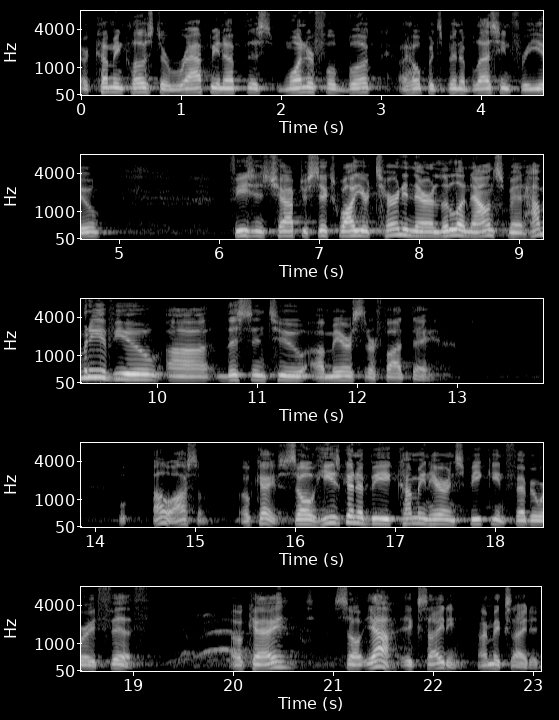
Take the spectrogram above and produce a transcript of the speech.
are coming close to wrapping up this wonderful book. I hope it's been a blessing for you. Ephesians chapter 6. While you're turning there, a little announcement. How many of you uh, listen to Amir Tsarfati? Oh, awesome. Okay, so he's going to be coming here and speaking February 5th. Okay? So, yeah, exciting. I'm excited.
